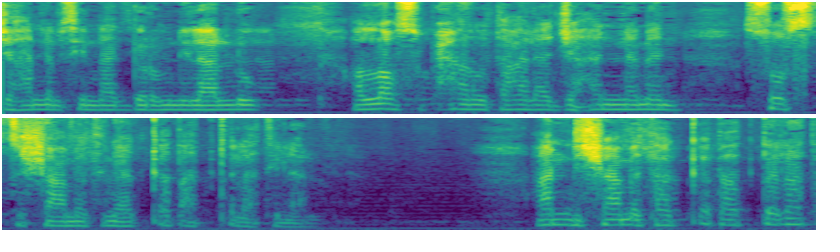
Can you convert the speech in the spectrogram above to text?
ጀሃነም ሲናገሩ ምን ይላሉ? አላሁ ስብሓን ወተላ ጀሃነምን ሶስት ሺህ ዓመትን ያቀጣጥላት ይላሉ። አንድ ሺህ ዓመት አቀጣጠላት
